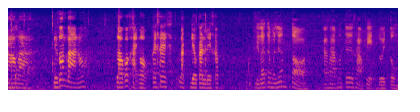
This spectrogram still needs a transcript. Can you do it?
กาวบาร์นิวตันบาร์เนาะเราก็ไขออกคล้ายๆหลักเดียวกันเลยครับ เดี๋ยวเราจะมาเริ่มต่อการพามอเตอร์สามเฟสโดยตรง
